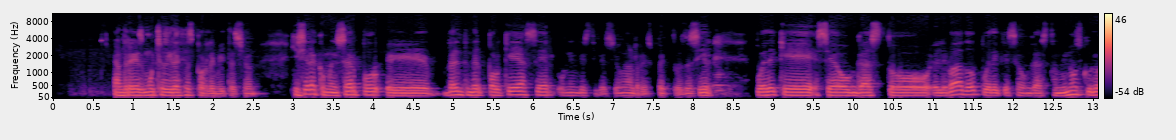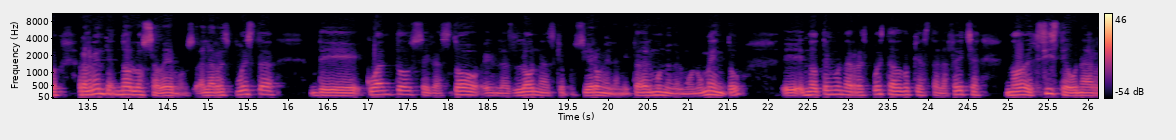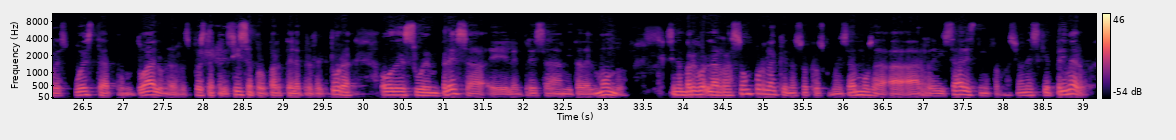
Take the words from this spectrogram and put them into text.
Andrés, muchas gracias por la invitación. Quisiera comenzar por eh, dar a entender por qué hacer una investigación al respecto. Es decir, puede que sea un gasto elevado, puede que sea un gasto minúsculo. Realmente no lo sabemos. A la respuesta de cuánto se gastó en las lonas que pusieron en la mitad del mundo en el monumento, eh, no tengo una respuesta, dado que hasta la fecha no existe una respuesta puntual, una respuesta precisa por parte de la prefectura o de su empresa, eh, la empresa Mitad del Mundo. Sin embargo, la razón por la que nosotros comenzamos a, revisar esta información es que, primero,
